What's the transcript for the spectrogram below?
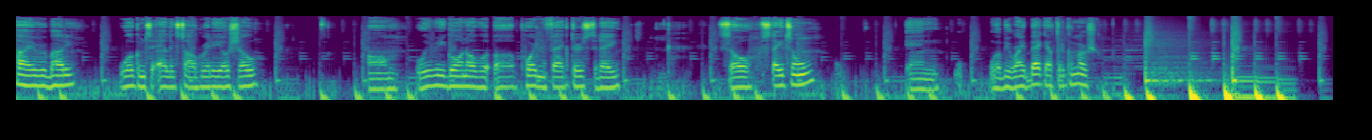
Hi, everybody. Welcome to Alex Talk Radio Show. Um, We be going over uh, important factors today. So stay tuned, and we'll be right back after the commercial.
